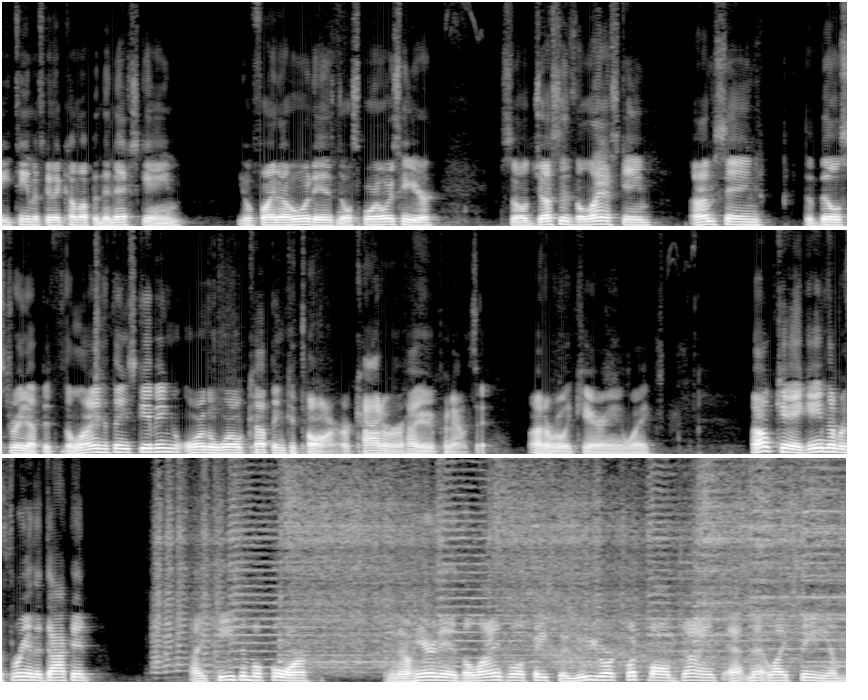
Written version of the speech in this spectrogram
a team that's going to come up in the next game. You'll find out who it is. No spoilers here. So, just as the last game, I'm saying the Bills straight up. It's the Lions of Thanksgiving or the World Cup in Qatar, or Qatar, or how you pronounce it. I don't really care anyway. Okay, game number three on the docket. I teased them before. And now here it is. The Lions will face the New York football Giants at MetLife Stadium.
